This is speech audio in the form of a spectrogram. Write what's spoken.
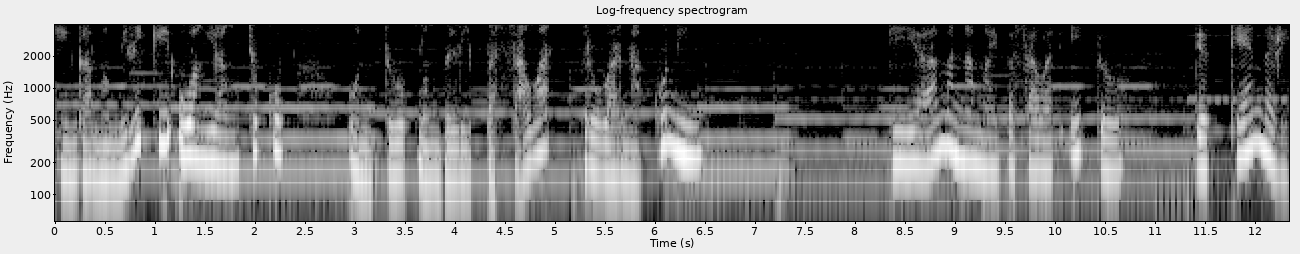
hingga memiliki uang yang cukup untuk membeli pesawat berwarna kuning. Dia menamai pesawat itu The Canary.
